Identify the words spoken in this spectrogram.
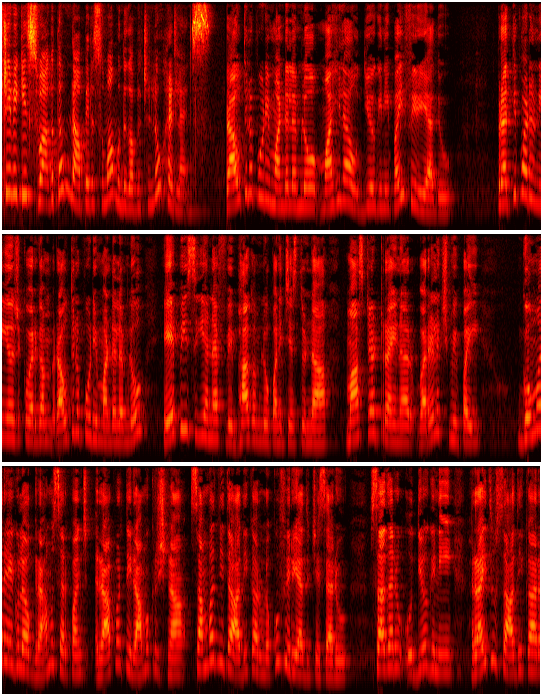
న్యూస్ టీవీకి స్వాగతం. నా పేరు సుమా ముందుగా బులెటిన్లో హెడ్లైన్స్. రౌతులపూడి మండలంలో మహిళా ఉద్యోగినిపై ఫిర్యాదు. ప్రతిపాడు నియోజకవర్గం రౌతులపూడి మండలంలో ఏపీసీఎన్ఎఫ్ విభాగంలో పనిచేస్తున్న మాస్టర్ ట్రైనర్ వరలక్ష్మిపై గుమ్మరేగుల గ్రామ సర్పంచ్ రాపర్తి రామకృష్ణ సంబంధిత అధికారులకు ఫిర్యాదు చేశారు. సదరు ఉద్యోగిని రైతు సాధికార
